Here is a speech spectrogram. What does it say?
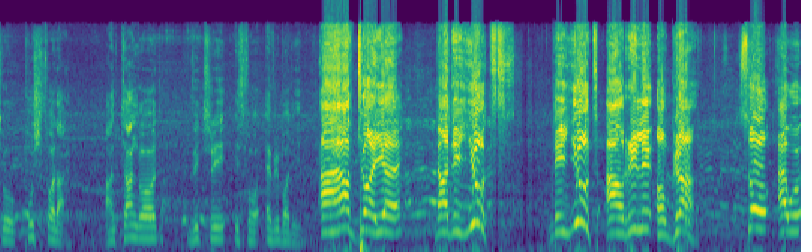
to push further. And thank God, victory is for everybody. I have joy here that the youth, the youth are really on ground. So I will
